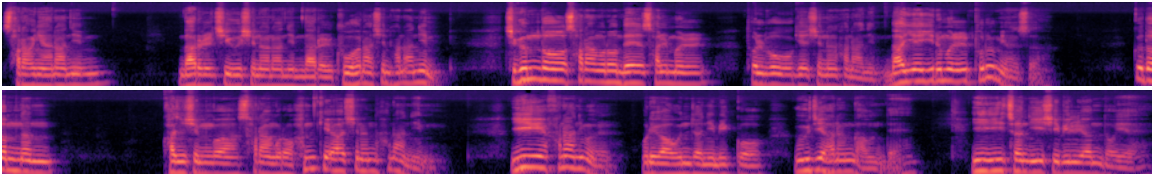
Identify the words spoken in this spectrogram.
사랑의 하나님, 나를 지으신 하나님, 나를 구원하신 하나님, 지금도 사랑으로 내 삶을 돌보고 계시는 하나님, 나의 이름을 부르면서 끝없는 관심과 사랑으로 함께 하시는 하나님, 이 하나님을 우리가 온전히 믿고 의지하는 가운데 이 2021년도에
